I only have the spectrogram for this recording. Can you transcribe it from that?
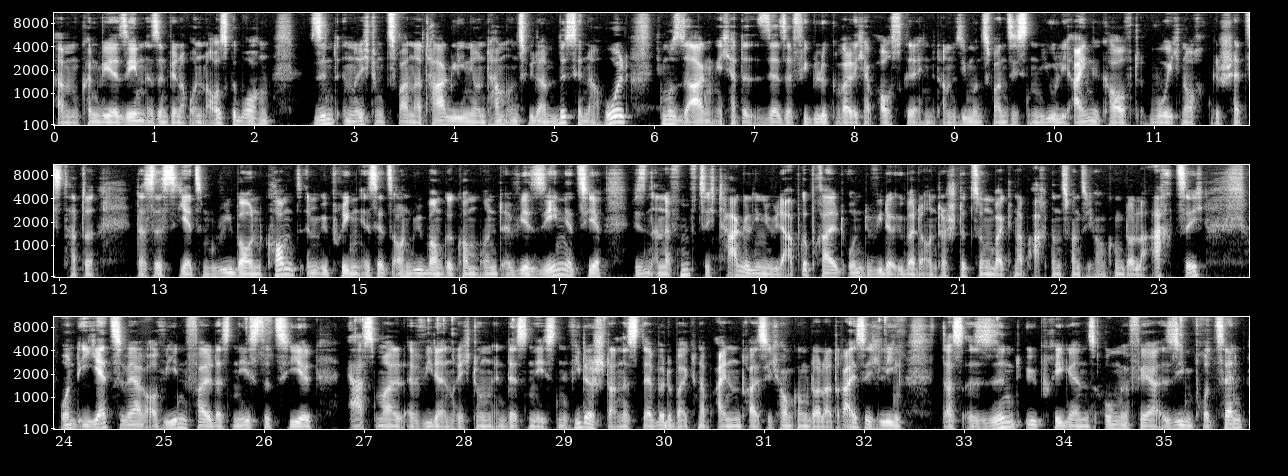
Ähm, können wir sehen, sind wir nach unten ausgebrochen sind in Richtung 200-Tage-Linie und haben uns wieder ein bisschen erholt. Ich muss sagen, ich hatte sehr, sehr viel Glück, weil ich habe ausgerechnet am 27. Juli eingekauft, wo ich noch geschätzt hatte, dass es jetzt ein Rebound kommt. Im Übrigen ist jetzt auch ein Rebound gekommen und wir sehen jetzt hier, wir sind an der 50-Tage-Linie wieder abgeprallt und wieder über der Unterstützung bei knapp 28 Hongkong-Dollar 80. Und jetzt wäre auf jeden Fall das nächste Ziel erstmal äh, wieder in Richtung des nächsten Widerstandes. Der würde bei knapp 31 Hongkong Dollar 30 liegen. Das sind übrigens ungefähr 7%.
